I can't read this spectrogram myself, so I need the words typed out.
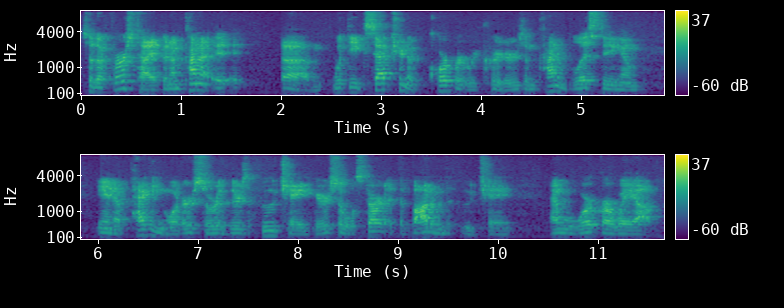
So the first type, and I'm kind of, um, with the exception of corporate recruiters, I'm kind of listing them in a pecking order, sort of there's a food chain here, so we'll start at the bottom of the food chain and we'll work our way up.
